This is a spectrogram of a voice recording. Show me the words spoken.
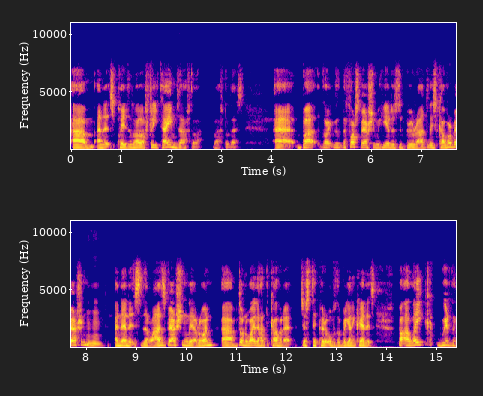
um, and it's played another three times after after this. Uh, but like the, the first version we hear is the Boo Radley's cover version, Mhm. and then it's the La's version later on. Um, don't know why they had to cover it just to put it over the beginning credits. But I like where the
